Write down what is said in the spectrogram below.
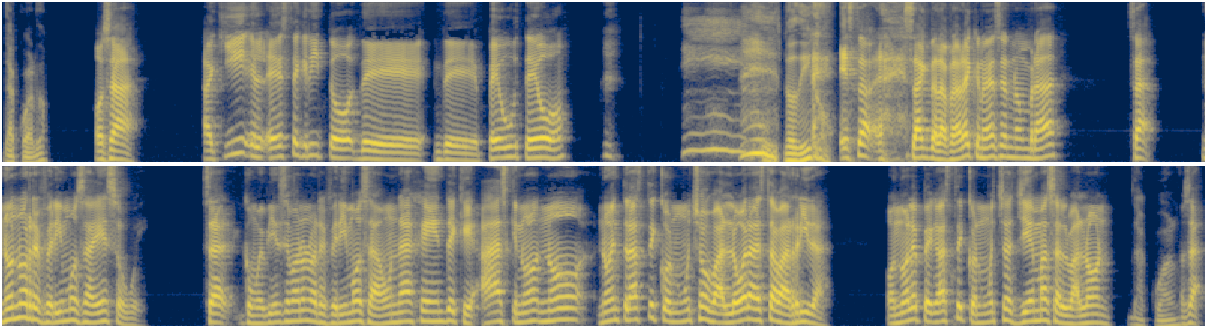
De acuerdo. O sea, aquí el, este grito de, de PUTO, Lo digo. esta, exacto, la palabra que no debe ser nombrada, o sea, no nos referimos a eso, güey. O sea, como bien dice Mauro, nos referimos a una gente que, ah, es que no, no, no entraste con mucho valor a esta barrida. O no le pegaste con muchas yemas al balón. De acuerdo. O sea,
